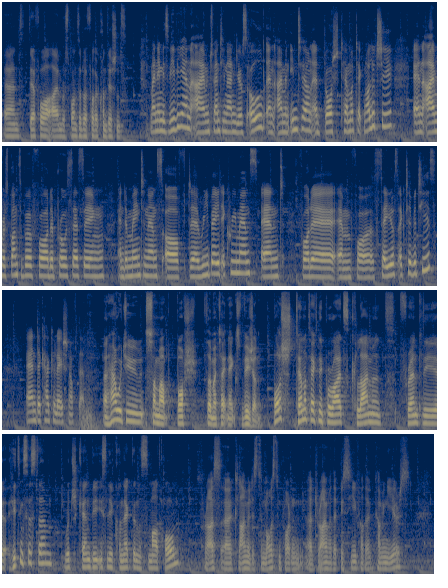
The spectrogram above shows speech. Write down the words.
and therefore I'm responsible for the conditions. My name is Vivian, I'm 29 years old and I'm an intern at Bosch Thermotechnology and I'm responsible for the processing and the maintenance of the rebate agreements and for the um, for sales activities and the calculation of that. And how would you sum up Bosch Thermotechnik's vision? Bosch Thermotechnik provides climate-friendly heating system which can be easily connected in a smart home. For us, uh, climate is the most important uh, driver that we see for the coming years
